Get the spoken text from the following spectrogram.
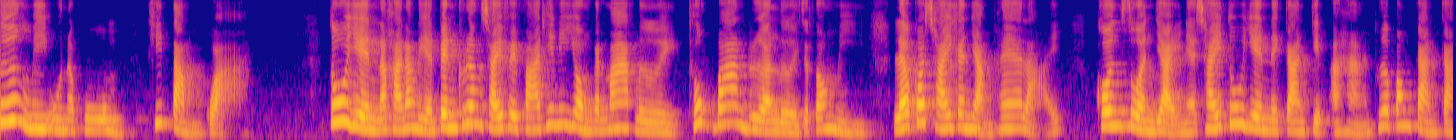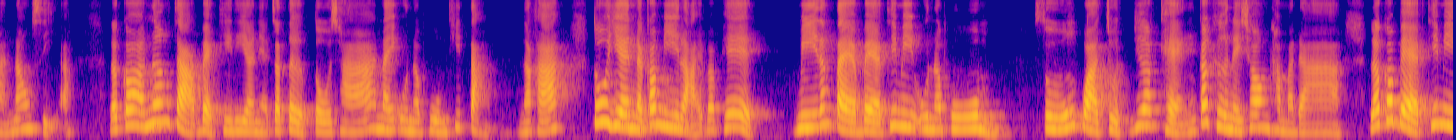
ซึ่งมีอุณหภูมิที่ต่ำกว่า ตู้เย็นนะคะ นักเรียนเป็นเครื่องใช้ไฟฟ้าที่นิยมกันมากเลย ทุกบ้านเรือนเลยจะต้องมี แล้วก็ใช้กันอย่างแพร่หลาย คนส่วนใหญ่เนี่ยใช้ตู้เย็นในการเก็บอาหารเพื่อป้องกันการเน่าเสีย แล้วก็เนื่องจากแบคทีเรียเนี่ยจะเติบโตช้าในอุณหภูมิที่ต่ำนะคะ ตู้เย็นก็มีหลายประเภท มีตั้งแต่แบบที่มีอุณหภูมิ สูงกว่าจุดเยือกแข็งก็คือในช่องธรรมดา แล้วก็แบบที่มี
